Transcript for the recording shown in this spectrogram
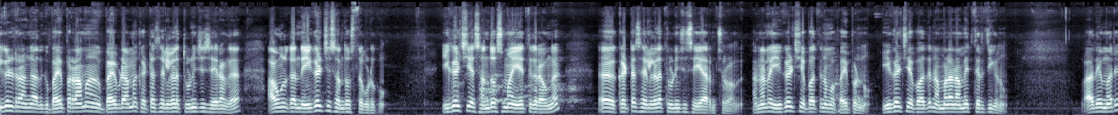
இகழ்கிறாங்க அதுக்கு பயப்படாமல் பயப்படாமல் கெட்ட செயல்களை துணிஞ்சு செய்கிறாங்க அவங்களுக்கு அந்த இகழ்ச்சி சந்தோஷத்தை கொடுக்கும். இகழ்ச்சியை சந்தோஷமாக ஏற்றுக்கிறவங்க கெட்ட செயல்களை துணிஞ்சு செய்ய ஆரம்பிச்சிருவாங்க. அதனால் இகழ்ச்சியை பார்த்து நம்ம பயப்படணும். இகழ்ச்சியை பார்த்து நம்மளை நாமே திருத்திக்கணும். அதே மாதிரி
